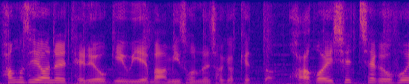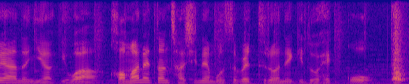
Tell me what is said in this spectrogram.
황세연을 데려오기 위해 마미손을 저격했던 과거의 실책을 후회하는 이야기와 거만했던 자신의 모습을 드러내기도 했고 더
